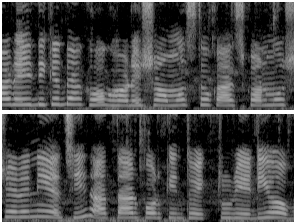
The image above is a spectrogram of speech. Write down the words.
আর এইদিকে দেখো, ঘরের সমস্ত কাজকর্ম সেরে নিয়েছি, আর তারপর কিন্তু একটু রেডি হব।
